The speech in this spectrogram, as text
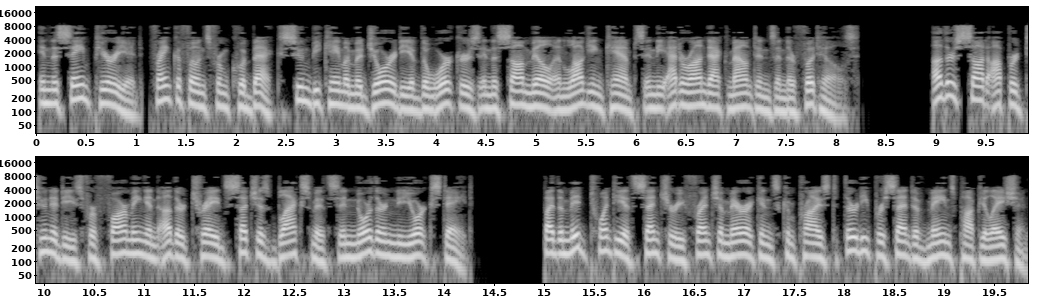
In the same period, Francophones from Quebec soon became a majority of the workers in the saw mill and logging camps in the Adirondack Mountains and their foothills. Others sought opportunities for farming and other trades such as blacksmiths in northern New York State. By the mid-20th century French Americans comprised 30% of Maine's population.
